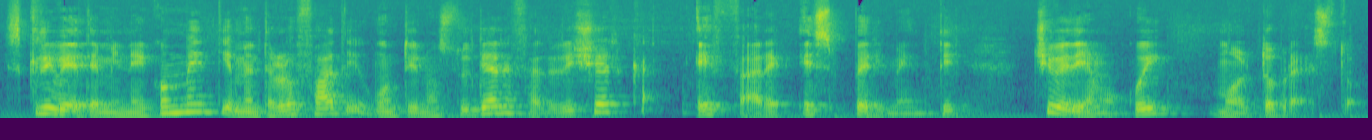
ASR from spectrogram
scrivetemi nei commenti e mentre lo fate io continuo a studiare, fare ricerca e fare esperimenti. Ci vediamo qui molto presto.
